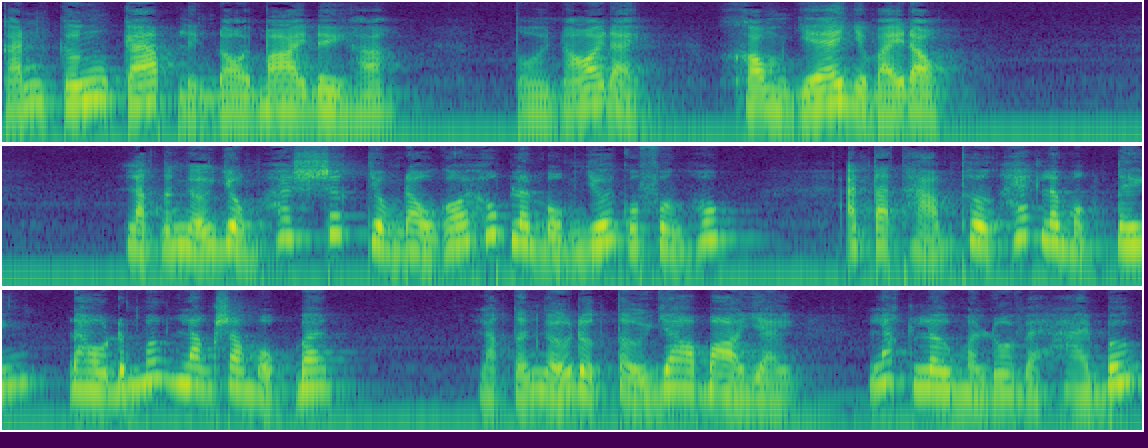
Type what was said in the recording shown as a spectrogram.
Cánh cứng cáp liền đòi bay đi hả? Tôi nói đây, không dễ như vậy đâu. Lạc tĩnh ngữ dùng hết sức dùng đầu gối hút lên bụng dưới của phương hút anh ta thảm thương hét lên một tiếng, đau đến mức lăn sang một bên. Lạc tĩnh ngữ được tự do bò dậy, lắc lư mà lui về hai bước,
